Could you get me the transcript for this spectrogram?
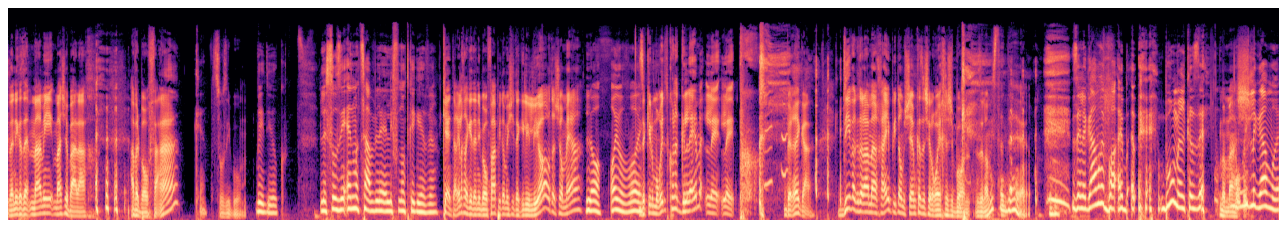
ואני כזה ממי מה שבא לך אבל בהופעה כן, סוזי בום. בדיוק. לסוזי אין מצב ל- לפנות כגבר. כן תארי לך נגיד אני בהופעה פתאום מישהי תגיד לי ליאור אתה שומע לא, אוי ואבוי. זה כאילו מוריד את כל הגלם ל... ל... ברגע. דיבה גדולה מהחיים פתאום שם כזה של רואה חשבון זה לא מסתדר זה לגמרי ב- אה, ב- בומר כזה. ממש. מוריד לגמרי.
